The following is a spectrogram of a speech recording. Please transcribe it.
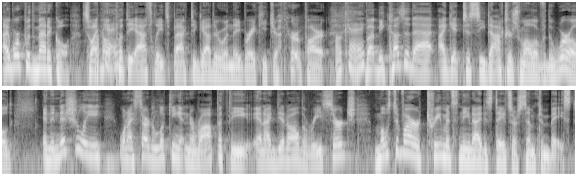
I work with medical, so I okay. help put the athletes back together when they break each other apart. Okay. But because of that, I get to see doctors from all over the world. And initially, when I started looking at neuropathy and I did all the research, most of our treatments in the United States are symptom based,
